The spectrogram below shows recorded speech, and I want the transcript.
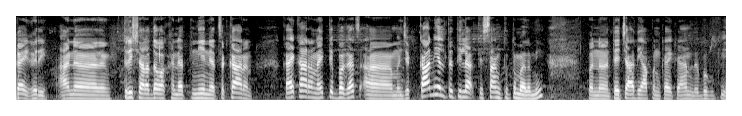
काय घरी? आणि त्रिशाला दवाखान्यात नेण्याचं कारण. काय कारण आहे ते बघाच म्हणजे का नेल तर तिला ते सांगतो तुम्हाला मी. पण त्याच्या आधी आपण काय काय आणलं बघू की.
